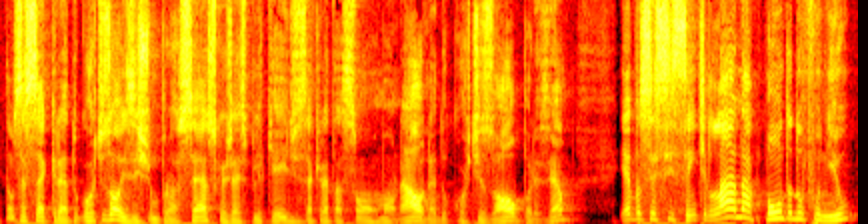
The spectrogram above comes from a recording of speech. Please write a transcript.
Então você secreta o cortisol, existe um processo que eu já expliquei de secretação hormonal, né, do cortisol, por exemplo. E aí você se sente lá na ponta do funil,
